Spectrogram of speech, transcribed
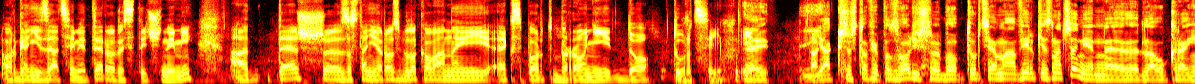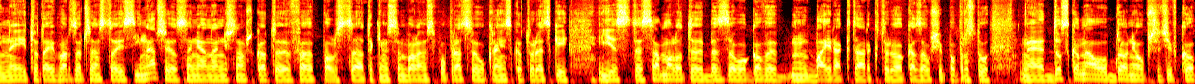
organizacjami terrorystycznymi, a też zostanie rozblokowany eksport broni do Turcji. I Tak. Jak Krzysztofie pozwolisz, bo Turcja ma wielkie znaczenie e, dla Ukrainy i tutaj bardzo często jest inaczej oceniana niż na przykład w Polsce, a takim symbolem współpracy ukraińsko-tureckiej jest samolot bezzałogowy Bayraktar, który okazał się po prostu e, doskonałą bronią przeciwko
